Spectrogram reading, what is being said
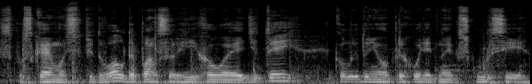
Спускаємось в підвал, де пан Сергій ховає дітей, коли до нього приходять на екскурсії.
